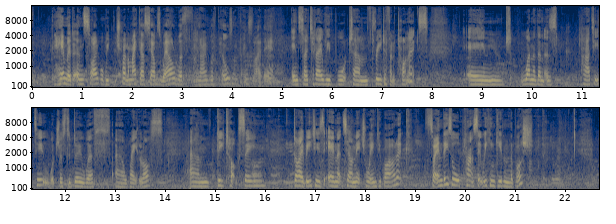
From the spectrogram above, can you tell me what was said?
hammered inside. We'll be trying to make ourselves well with, you know, with pills and things like that. And so today we've bought um, three different tonics, and one of them is Patete, which is to do with uh, weight loss, um, detoxing, diabetes, and it's our natural antibiotic. So, and these are all plants that we can get in the bush.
